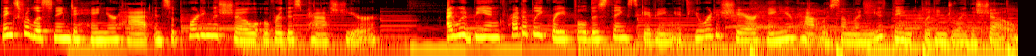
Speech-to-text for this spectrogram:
Thanks for listening to Hang Your Hat and supporting the show over this past year. I would be incredibly grateful this Thanksgiving if you were to share Hang Your Hat with someone you think would enjoy the show.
